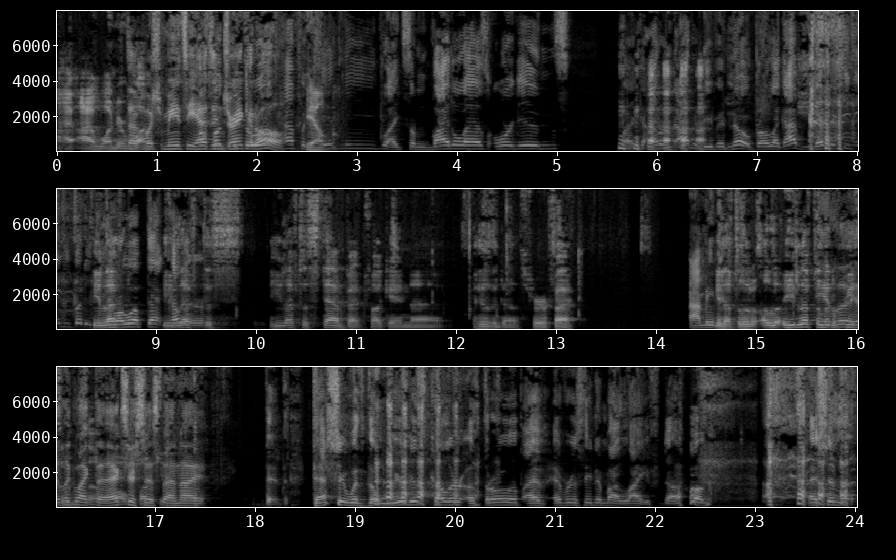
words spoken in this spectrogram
I, I wonder That- why. which means he hasn't drank at all. Half a Yep. kidney, like some vital ass organs. Like I don't, I don't even know, bro. Like I've never seen anybody He throw left. up that He color. left a, he left a stamp at fucking uh, Hildendahl's for a fact. I mean, He left a little. a He left a little. look, piece he of looked like the himself. Oh, Exorcist that yeah. night. that, that shit was the weirdest color of throw up I've ever seen in my life, dog. That shit look,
